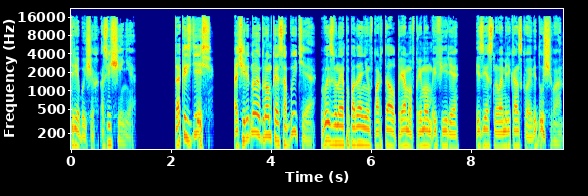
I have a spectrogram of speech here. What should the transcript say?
требующих освещения. Так и здесь. Очередное громкое событие, вызванное попаданием в портал прямо в прямом эфире известного американского ведущего,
